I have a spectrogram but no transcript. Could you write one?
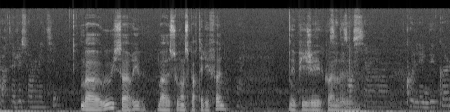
partager sur le métier Bah oui, oui, ça arrive. Bah souvent c'est par téléphone. Et puis j'ai quand même. des euh, anciens collègues d'école,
